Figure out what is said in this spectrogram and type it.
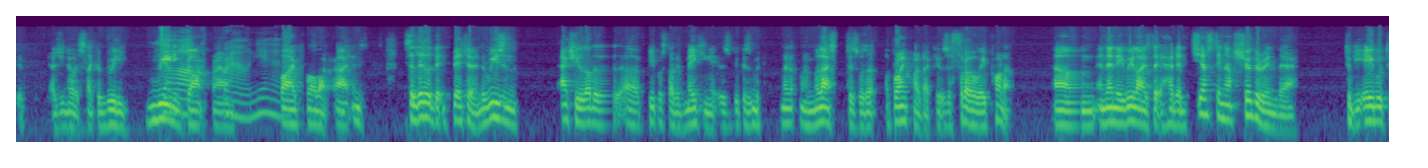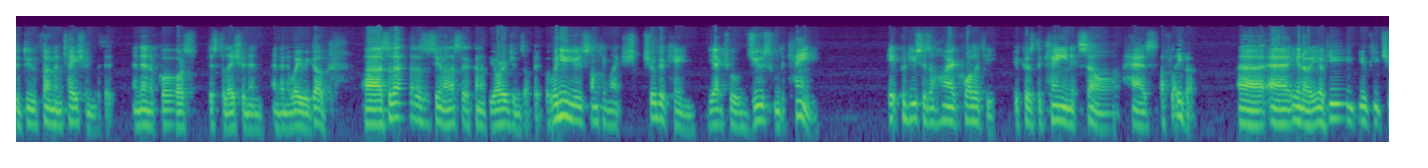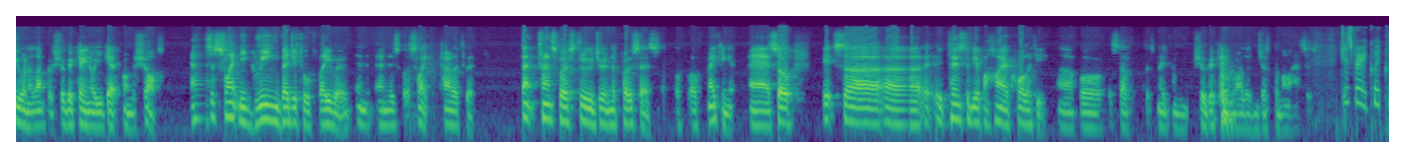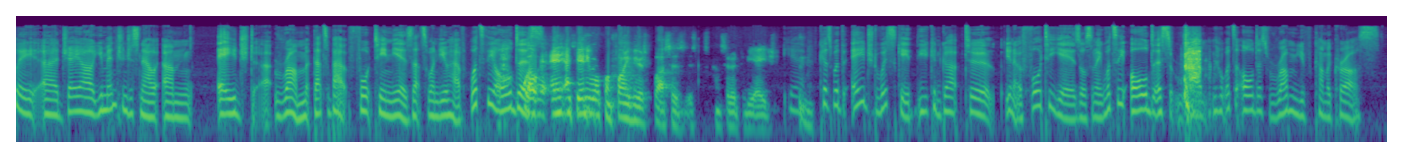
as you know, it's like a really, really dark, brown, brown, yeah. byproduct, right? And it's a little bit bitter. And the reason, actually, a lot of uh, people started making it was because molasses was a, a byproduct. It was a throwaway product. Um, and then they realized that it had just enough sugar in there to be able to do fermentation with it. And then, of course, distillation, and, and then away we go. Uh, so that was, you know, that's the kind of the origins of it. But when you use something like sugar cane, the actual juice from the cane, it produces a higher quality because the cane itself has a flavor. Uh, uh, you know, if you you chew on a lump of sugar cane or you get from the shops, it has a slightly green vegetal flavor and, and it's got a slight color to it. That transfers through during the process of, of making it. Uh, so it's uh, uh, it tends to be of a higher quality uh, for, for stuff that's made from sugar cane rather than just the molasses. Just very quickly, uh, JR, you mentioned just now um, aged uh, rum. That's about 14 years. That's one you have. What's the oldest? Well, actually, anywhere from five years plus is, is considered to be aged. yeah, because with aged whiskey, you can go up to you know 40 years or something. What's the oldest? Um, what's the oldest rum you've come across?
